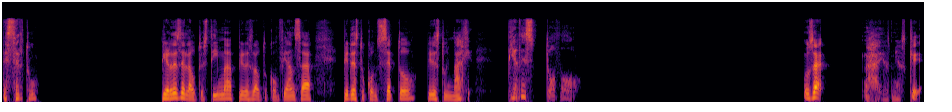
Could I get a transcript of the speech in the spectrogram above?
de ser tú. Pierdes de la autoestima, pierdes la autoconfianza, pierdes tu concepto, pierdes tu imagen, pierdes todo. O sea, ay Dios mío, es que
